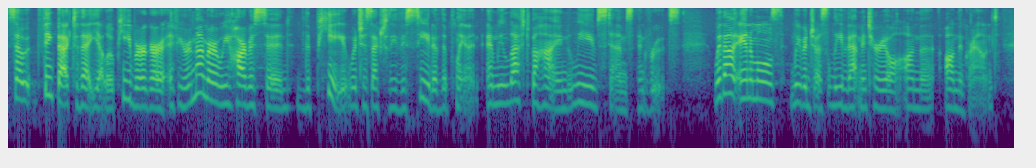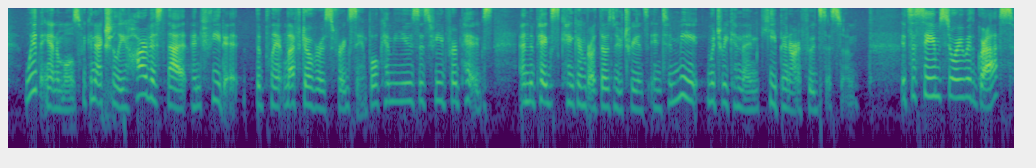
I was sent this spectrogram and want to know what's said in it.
So think back to that yellow pea burger. If you remember, we harvested the pea, which is actually the seed of the plant, and we left behind leaves, stems, and roots. Without animals, we would just leave that material on the, on the ground. With animals, we can actually harvest that and feed it. The plant leftovers, for example, can be used as feed for pigs, and the pigs can convert those nutrients into meat, which we can then keep in our food system. It's the same story with grass.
